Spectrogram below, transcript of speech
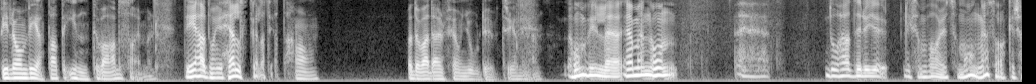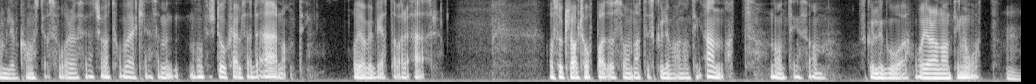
Ville hon veta att det inte var Alzheimer? Det hade hon ju helst velat veta. Ja. Och det var därför hon gjorde utredningen? Hon ville, ja men hon... Eh, då hade det ju liksom varit så många saker som blev konstiga och svåra så jag tror att hon verkligen så, men hon förstod själv att det är någonting och jag vill veta vad det är. Och såklart hoppades hon att det skulle vara någonting annat. Någonting som skulle gå att göra någonting åt. Mm.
